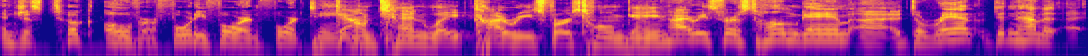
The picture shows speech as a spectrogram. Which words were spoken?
and just took over 44 and 14. Down 10 late, Kyrie's first home game. Kyrie's first home game. Uh, Durant didn't have a,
